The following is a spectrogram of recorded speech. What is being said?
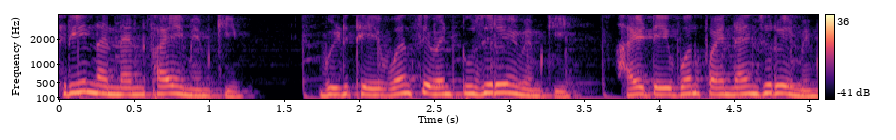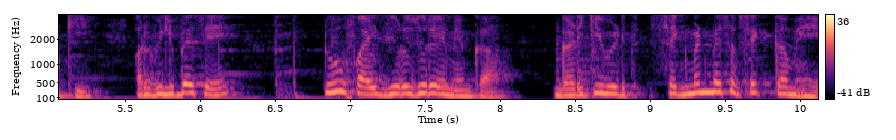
three nine nine five M की विड्थ है one seven two zero M की हाइट है one five nine zero M की और विलबेस है two five zero zero M का गाड़ी की विड्थ सेगमेंट में सबसे कम है,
